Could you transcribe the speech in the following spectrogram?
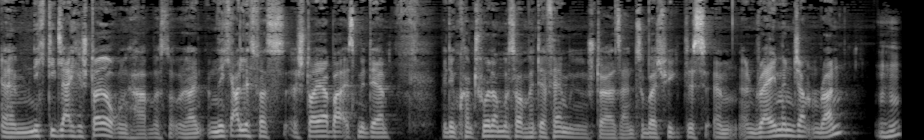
ähm, nicht die gleiche Steuerung haben müssen. Oder nicht alles, was steuerbar ist mit der mit dem Controller, muss auch mit der Fernbedienung steuer sein. Zum Beispiel gibt es ähm, ein Rayman Jump'n'Run. Mhm.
